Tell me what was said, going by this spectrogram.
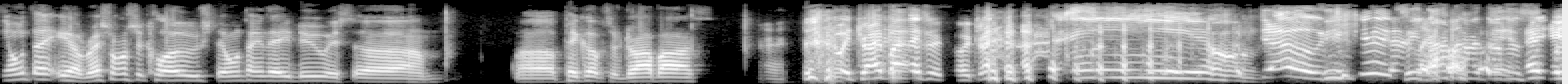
the only thing, yeah, restaurants are closed. The only thing they do is um, uh, pickups or drive-bys. Wait, drive-bys or, or drive? Damn. Dude, See- shit. see, that's why it doesn't and you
